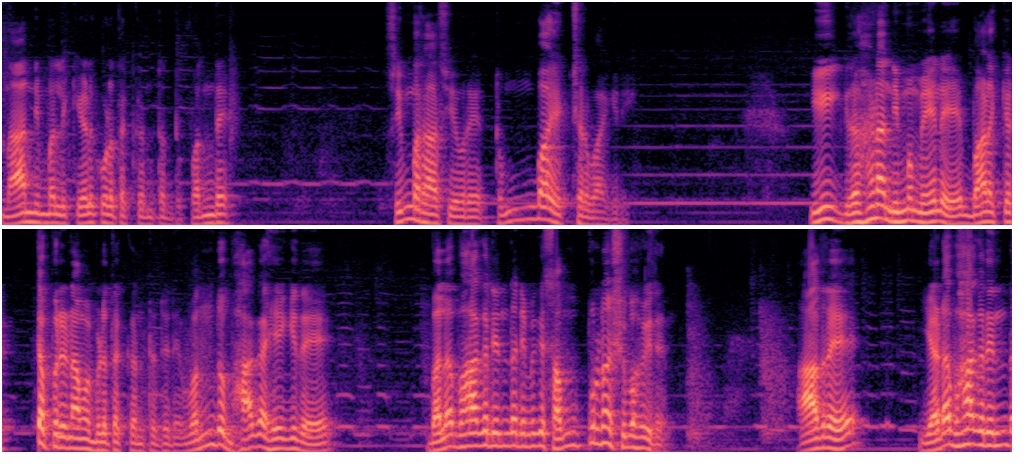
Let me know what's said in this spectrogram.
ನಾನು ನಿಮ್ಮಲ್ಲಿ ಕೇಳ್ಕೊಳ್ತಕ್ಕಂಥದ್ದು ಒಂದೇ. ಸಿಂಹರಾಶಿಯವರೇ ತುಂಬ ಎಚ್ಚರವಾಗಿರಿ. ಈ ಗ್ರಹಣ ನಿಮ್ಮ ಮೇಲೆ ಬಹಳ ಕೆಟ್ಟ ಪರಿಣಾಮ ಬೀಳತಕ್ಕಂಥದ್ದಿದೆ. ಒಂದು ಭಾಗ ಹೇಗಿದೆ, ಬಲಭಾಗದಿಂದ ನಿಮಗೆ ಸಂಪೂರ್ಣ ಶುಭವಿದೆ. ಆದರೆ ಎಡಭಾಗದಿಂದ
